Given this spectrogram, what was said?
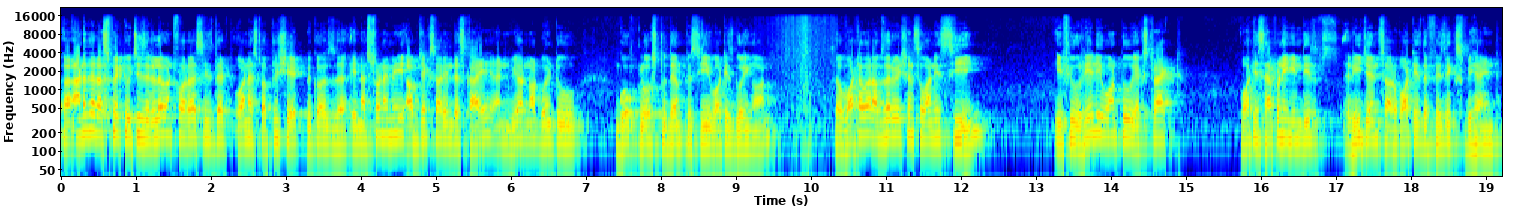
Uh, another aspect which is relevant for us is that one has to appreciate because uh, in astronomy objects are in the sky and we are not going to go close to them to see what is going on. So whatever observations one is seeing, if you really want to extract what is happening in these regions or what is the physics behind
